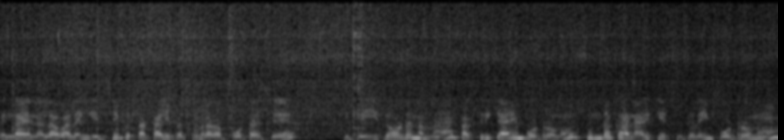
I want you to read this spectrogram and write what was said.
வெங்காயம் நல்லா வதங்கிடுச்சு இப்போ தக்காளி பச்சை மிளகா போட்டாச்சு. இப்போ இதோட நம்ம கத்திரிக்காயும் போட்டுறணும். சுண்டக்காய் நறுக்கி வச்சுருக்கதையும் போட்டுறணும்.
